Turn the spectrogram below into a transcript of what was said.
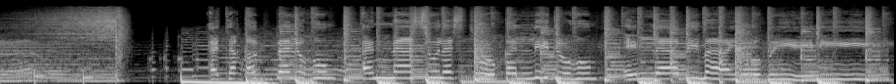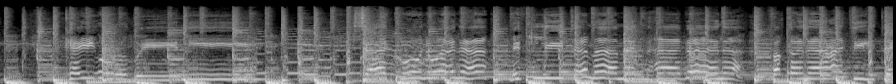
أتقبلهم الناس لست أقلدهم إلا بما يرضيني كي أرضيني سأكون أنا مثلي تماما هذا أنا فقناعتي تكفيني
